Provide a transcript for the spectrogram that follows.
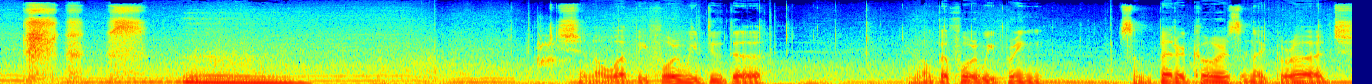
before we do the, you know, before we bring some better cars in that garage,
